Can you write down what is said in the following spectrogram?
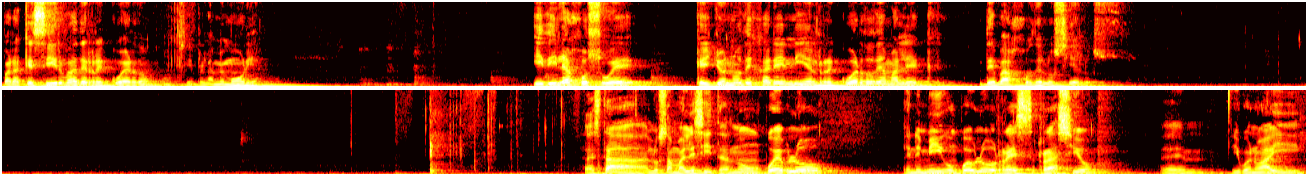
para que sirva de recuerdo, siempre la memoria, y dile a Josué que yo no dejaré ni el recuerdo de Amalek debajo de los cielos. Ahí está los amalecitas, ¿no? Un pueblo enemigo, un pueblo racio. Em, y bueno, hay,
